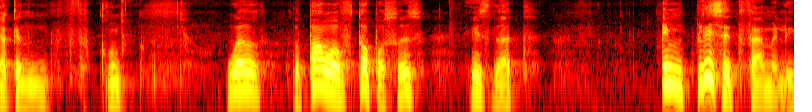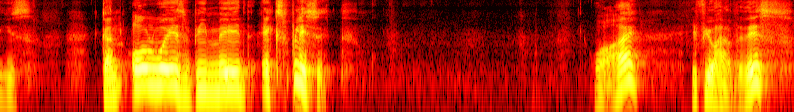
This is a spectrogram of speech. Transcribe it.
I can. Well, the power of toposes is that implicit families can always be made explicit. Why? If you have this,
